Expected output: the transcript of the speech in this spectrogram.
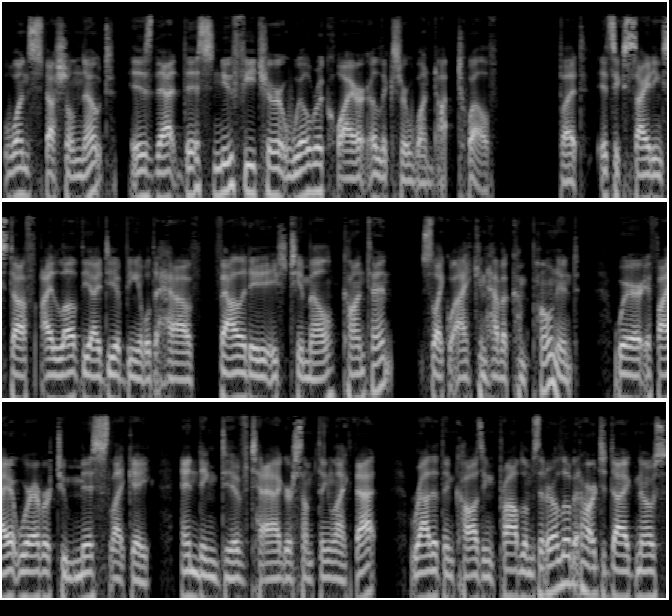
One special note is that this new feature will require Elixir 1.12 but it's exciting stuff. I love the idea of being able to have validated HTML content. So like I can have a component where if I were ever to miss like a ending div tag or something like that, rather than causing problems that are a little bit hard to diagnose,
